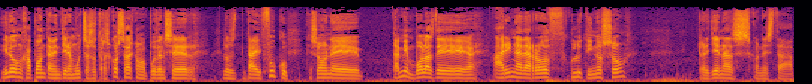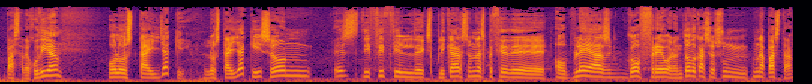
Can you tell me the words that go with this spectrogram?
Y luego en Japón también tiene muchas otras cosas, como pueden ser los daifuku, que son eh, también bolas de harina de arroz glutinoso rellenas con esta pasta de judía. O los taiyaki. Los taiyaki son es difícil de explicar, son una especie de obleas, gofre, bueno, en todo caso es una pasta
